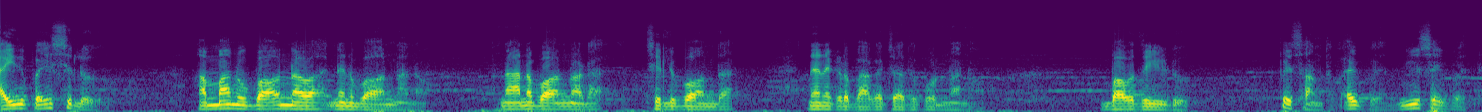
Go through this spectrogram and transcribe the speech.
ఐదు పైసలు. అమ్మ నువ్వు బాగున్నావా? నేను బాగున్నాను. నాన్న బాగున్నాడా? చెల్లి బాగుందా? నేను ఇక్కడ బాగా చదువుకున్నాను భవదీయుడు. పోయి సంతకం అయిపోయింది. న్యూస్ అయిపోయింది.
